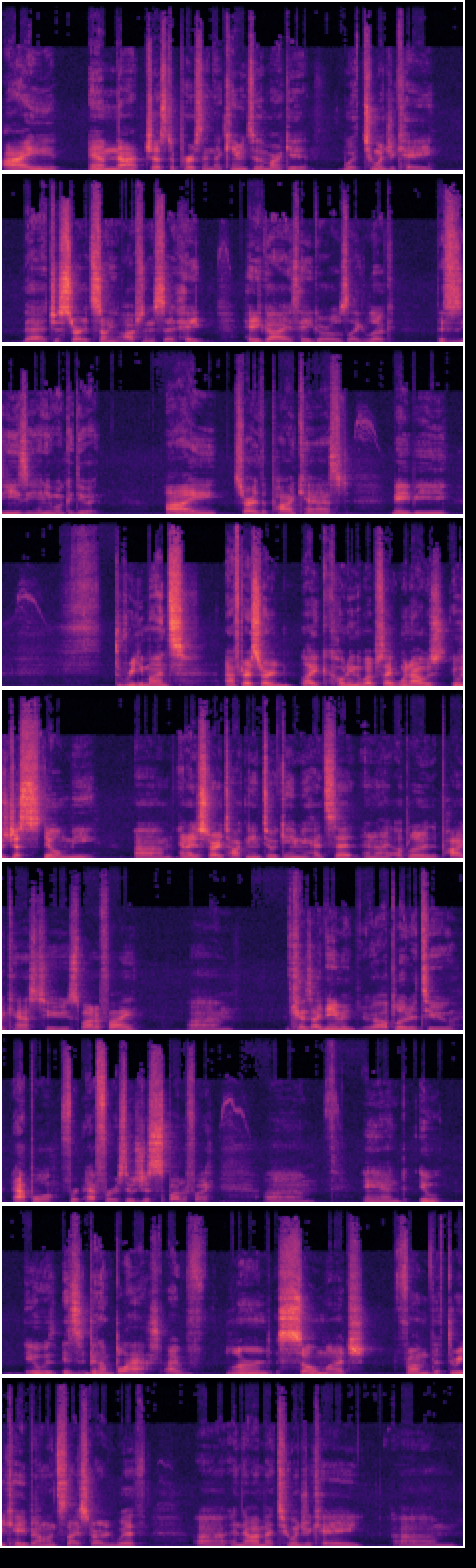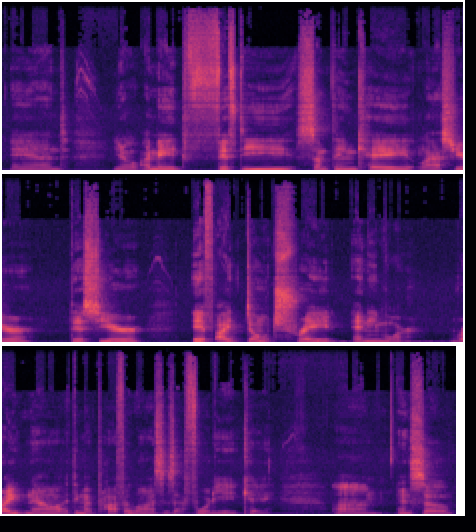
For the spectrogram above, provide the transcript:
I am not just a person that came into the market with 200k that just started selling options and said, "Hey, hey guys, hey girls, like look, this is easy. Anyone could do it." I started the podcast maybe three months after I started like coding the website when I was it was just still me. Um, and I just started talking into a gaming headset and I uploaded the podcast to Spotify. Um, because I didn't even upload it to Apple for at first. It was just Spotify. Um, and it it was it's been a blast. I've learned so much from the 3K balance that I started with, uh, and now I'm at 200K. Um, and you know, I made 50 something K last year. This year, if I don't trade anymore, right now, I think my profit loss is at 48K. Um, and so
